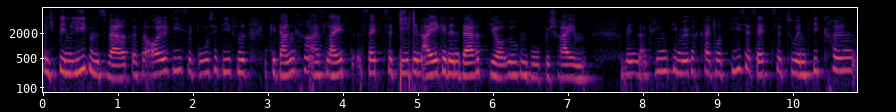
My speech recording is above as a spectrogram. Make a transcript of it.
ich bin liebenswert. Also all diese positiven Gedanken als Leitsätze, die den eigenen Wert ja irgendwo beschreiben. Wenn ein Kind die Möglichkeit hat, diese Sätze zu entwickeln,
